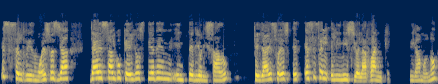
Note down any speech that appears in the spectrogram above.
Ese es el ritmo, eso es ya, ya es algo que ellos tienen interiorizado, que ya eso es, e, ese es el, el inicio, el arranque, digamos, ¿no?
